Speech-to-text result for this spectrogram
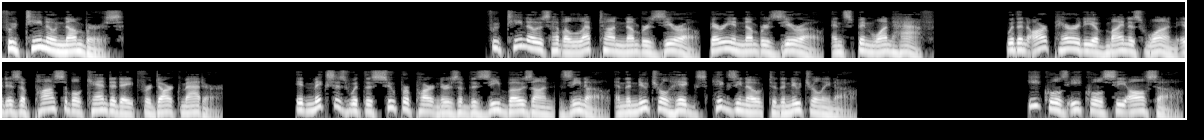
Photino numbers Photinos have a lepton number 0, baryon number 0, and spin 1 half. With an R parity of -1 it is a possible candidate for dark matter. It mixes with the superpartners of the Z boson and the neutral Higgs to the neutralino. See also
